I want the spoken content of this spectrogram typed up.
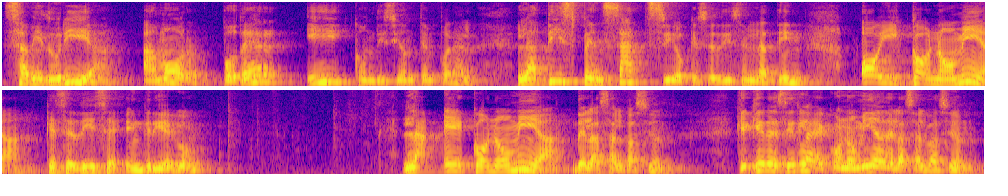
sabiduría, amor, poder y condición temporal. La dispensatio que se dice en latín o economía que se dice en griego, la economía de la salvación. ¿Qué quiere decir la economía de la salvación?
